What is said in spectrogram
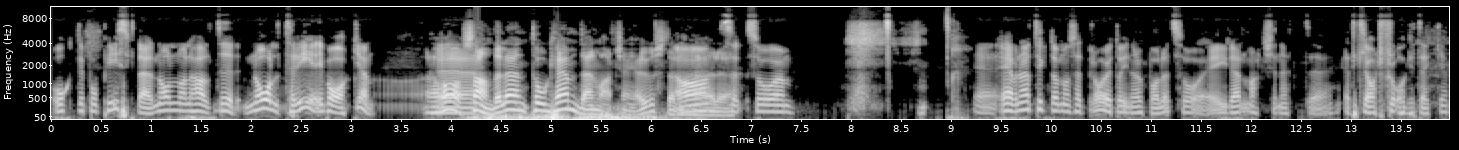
Åkte på pisk där, 0-0 halvtid. 0-3 i baken. Jaha, eh, Sunderland tog hem den matchen, ja just det. Ja, här, så, så eh, även om jag tyckte de har sett bra ut innan uppehållet så är ju den matchen ett, ett klart frågetecken.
